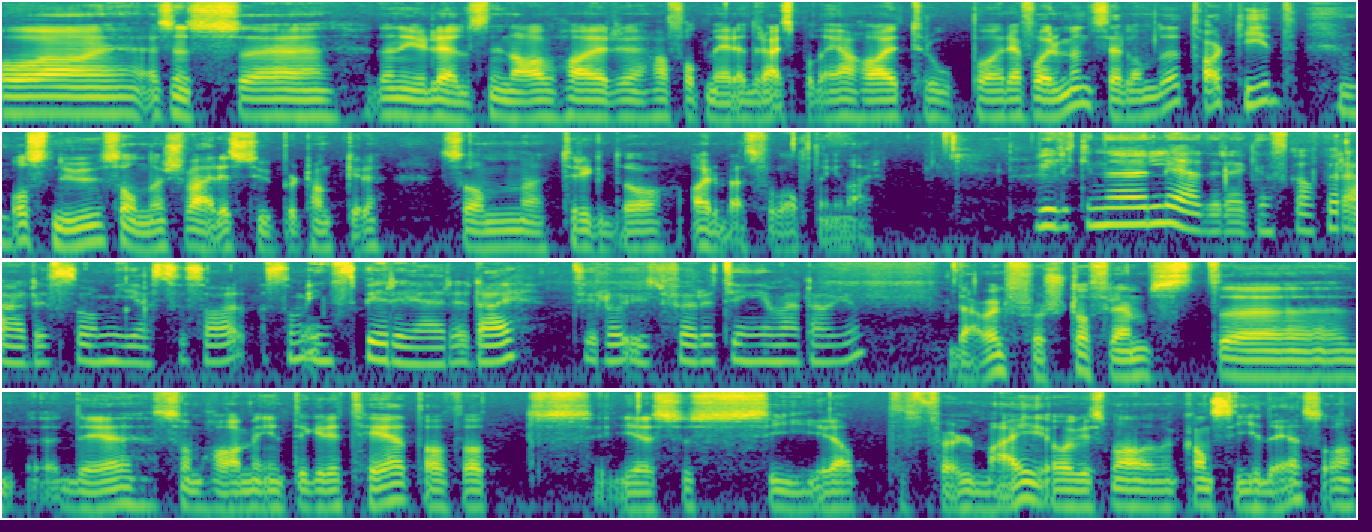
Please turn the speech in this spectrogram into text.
Og jeg syns uh, den nye ledelsen i Nav har, har fått mer dreis på det. Jeg har tro på reformen, selv om det tar tid å snu sånne svære supertankere som trygde- og arbeidsforvaltningen er. Hvilke lederegenskaper er det som Jesus har, som inspirerer deg til å utføre ting i hverdagen? Det er vel først og fremst uh, det som har med integritet at, at Jesus sier at 'følg meg'. Og hvis man kan si det, så,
